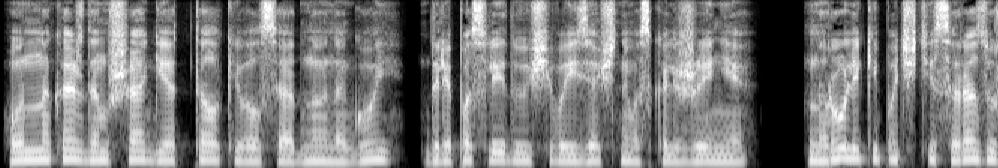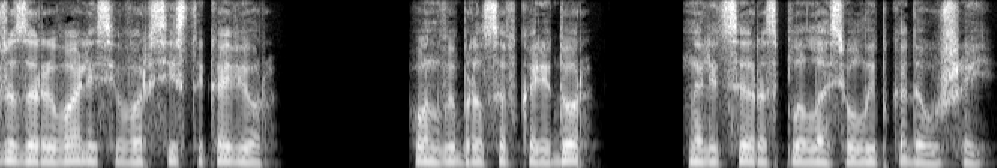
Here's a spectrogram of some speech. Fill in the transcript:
Он на каждом шаге отталкивался одной ногой для последующего изящного скольжения, но ролики почти сразу же зарывались в ворсистый ковер. Он выбрался в коридор, на лице расплылась улыбка до ушей.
